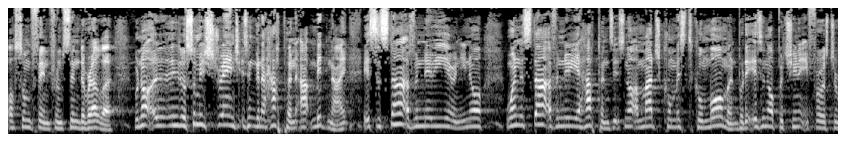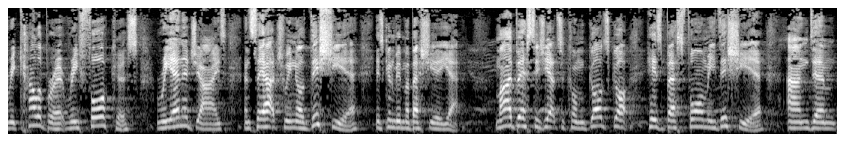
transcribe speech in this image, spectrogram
or something from Cinderella. We're not, you know, something strange isn't going to happen at midnight. It's the start of a new year. And you know, when the start of a new year happens, it's not a magical, mystical moment, but it is an opportunity for us to recalibrate, refocus, re energize, and say, actually, no, this year is going to be my best year yet. My best is yet to come. God's got his best for me this year. And, um,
